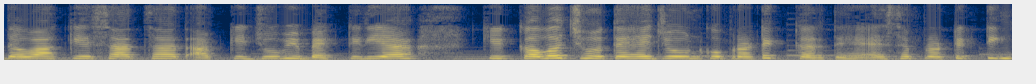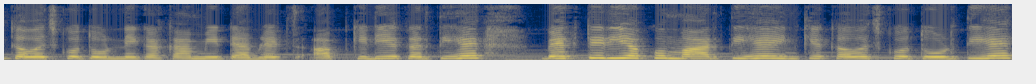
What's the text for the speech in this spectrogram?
दवा के साथ साथ आपके जो भी बैक्टीरिया के कवच होते हैं, जो उनको प्रोटेक्ट करते हैं, ऐसे प्रोटेक्टिंग कवच को तोड़ने का काम ये टैबलेट्स आपके लिए करती है, बैक्टीरिया को मारती है, इनके कवच को तोड़ती है,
